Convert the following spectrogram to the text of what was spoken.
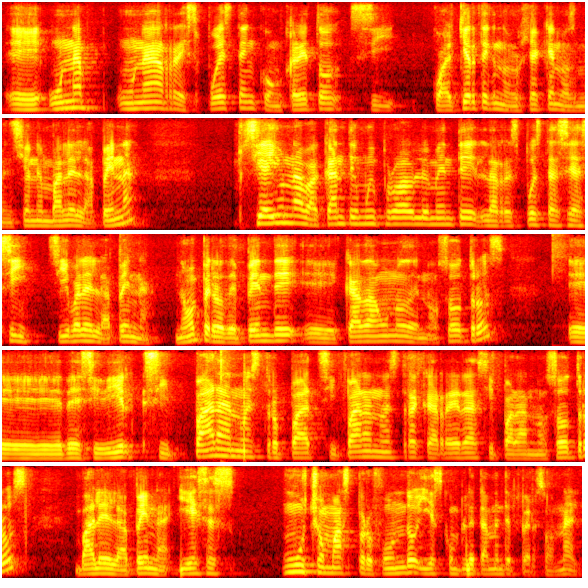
eh, una, una respuesta en concreto, si cualquier tecnología que nos mencionen vale la pena, si hay una vacante, muy probablemente la respuesta sea sí, sí vale la pena, ¿no? Pero depende eh, cada uno de nosotros eh, decidir si para nuestro pad, si para nuestra carrera, si para nosotros vale la pena. Y ese es mucho más profundo y es completamente personal.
